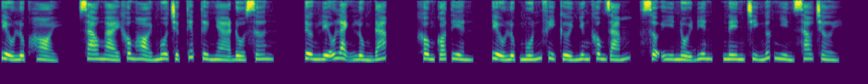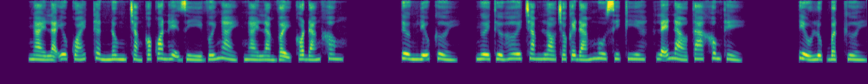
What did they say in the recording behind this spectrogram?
Tiểu lục hỏi, sao ngài không hỏi mua trực tiếp từ nhà đồ sơn? Tường liễu lạnh lùng đáp, không có tiền, tiểu lục muốn phi cười nhưng không dám, sợ y nổi điên, nên chỉ ngước nhìn sao trời. Ngài là yêu quái, thần nông chẳng có quan hệ gì với ngài, ngài làm vậy có đáng không? Tường liễu cười, người thừa hơi chăm lo cho cái đám ngu si kia, lẽ nào ta không thể? Tiểu lục bật cười,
